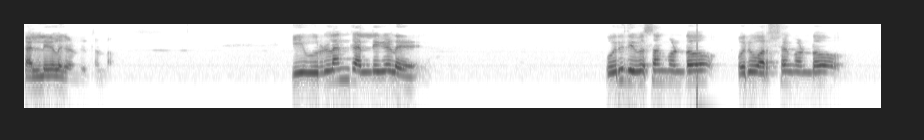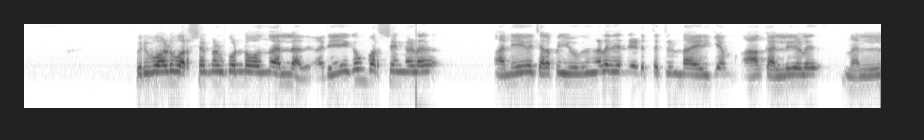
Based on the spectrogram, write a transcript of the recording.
കല്ലുകൾ കണ്ടിട്ടുണ്ട്? ഈ ഉരുളൻ കല്ലുകൾ ഒരു ദിവസം കൊണ്ടോ ഒരു വർഷം കൊണ്ടോ ഒരുപാട് വർഷങ്ങൾ കൊണ്ടോ ഒന്നും അല്ല അത്. അനേകം വർഷങ്ങൾ അനേക ചിലപ്പോൾ യുഗങ്ങൾ തന്നെ എടുത്തിട്ടുണ്ടായിരിക്കാം. ആ കല്ലുകൾ നല്ല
